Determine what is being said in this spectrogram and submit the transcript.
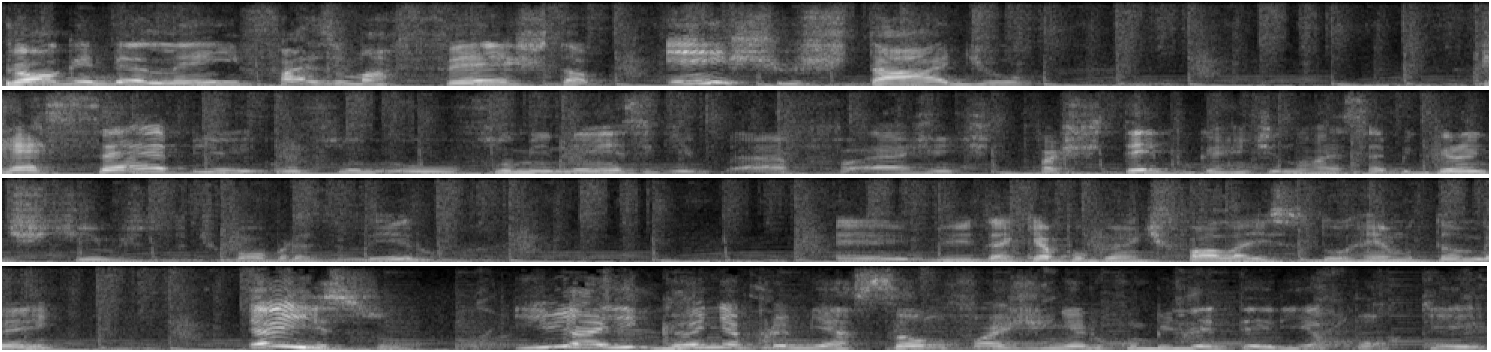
joga em Belém, faz uma festa, enche o estádio, recebe o Fluminense, que a, gente faz tempo que a gente não recebe grandes times do futebol brasileiro. É, e daqui a pouco a gente fala isso do Remo também. E é isso. E aí ganha premiação, faz dinheiro com bilheteria, porque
